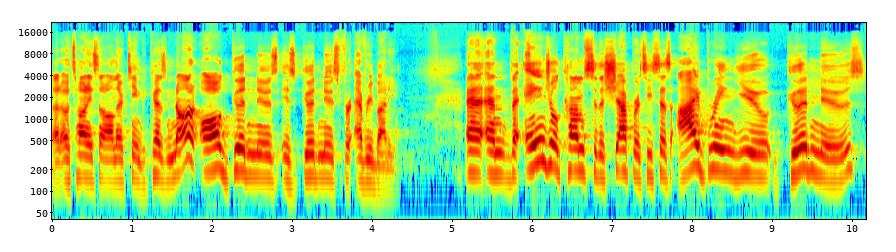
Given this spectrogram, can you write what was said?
that Ohtani's not on their team because not all good news is good news for everybody. And, and the angel comes to the shepherds. He says, I bring you good news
